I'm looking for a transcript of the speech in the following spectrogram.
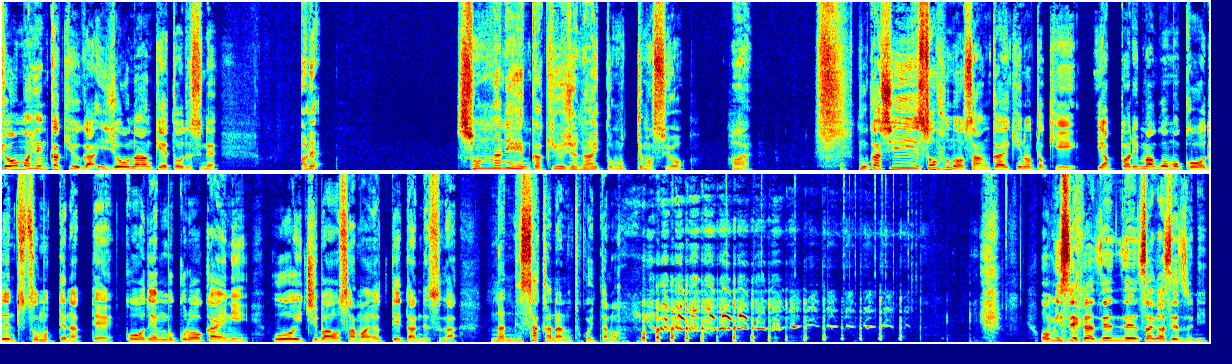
今日も変化球が異常なアンケートですね。あれ？そんなに変化球じゃないと思ってますよ。はい。昔祖父の3回忌の時やっぱり孫も香典包むってなって香典袋を買いに魚市場をさまよっていたんですがなんで魚のとこ行ったの？お店が全然探せずに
